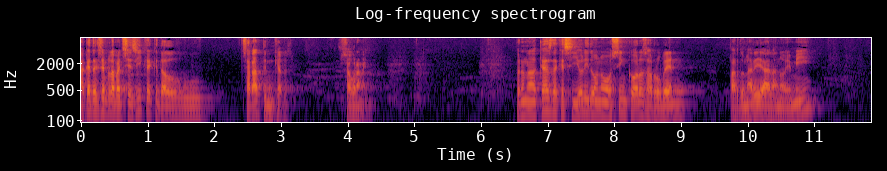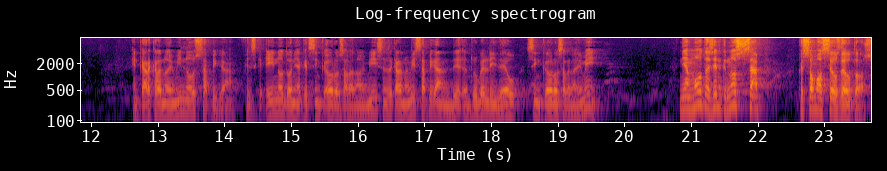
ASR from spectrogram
Aquest exemple vaig llegir, crec que del... serà Tim Keller, segurament. Però en el cas de que si jo li dono 5 euros a Rubén per donar-hi a la Noemí, encara que la Noemí no ho sàpiga, fins que ell no doni aquests 5 euros a la Noemí, sense que la Noemí sàpiga en Rubén li deu 5 euros a la Noemí. N'hi ha molta gent que no sap que som els seus deutors.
